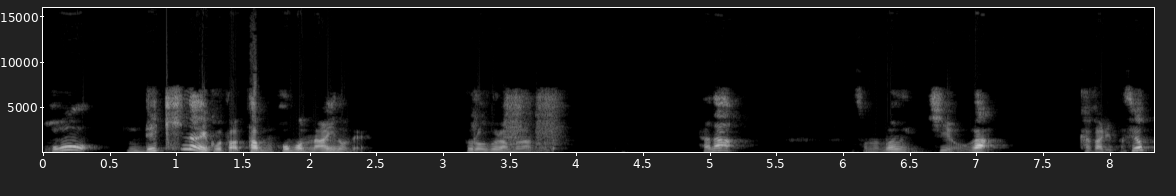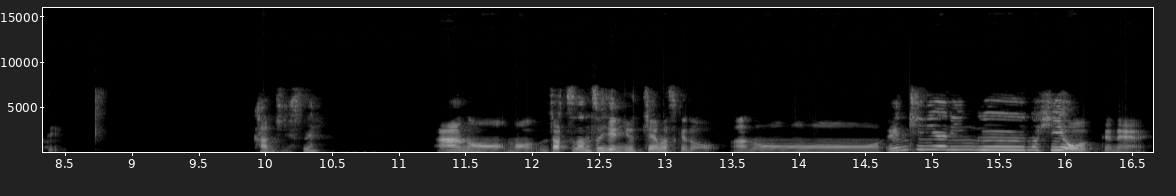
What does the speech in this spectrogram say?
ほ、できないことは多分ほぼないので、プログラムなので。ただ、その分費用がかかりますよっていう感じですね。あの、もう雑談ついでに言っちゃいますけど、あのエンジニアリングの費用ってね、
